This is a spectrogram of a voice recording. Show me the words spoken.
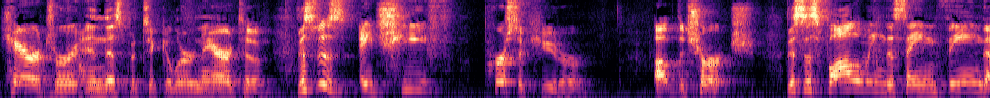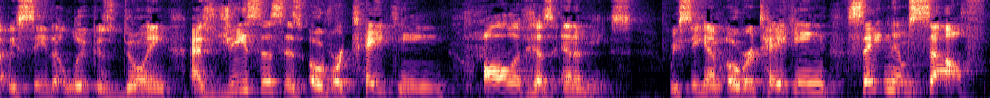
character in this particular narrative. This is a chief persecutor of the church. This is following the same theme that we see that Luke is doing as Jesus is overtaking all of his enemies. We see him overtaking Satan himself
